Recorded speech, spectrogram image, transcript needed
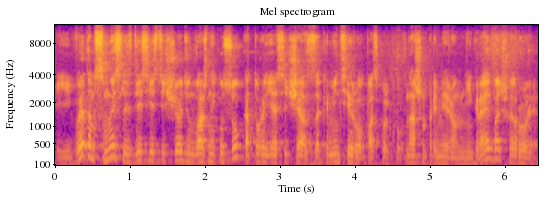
И в этом смысле здесь есть еще один важный кусок, который я сейчас закомментировал, поскольку в нашем примере он не играет большой роли.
